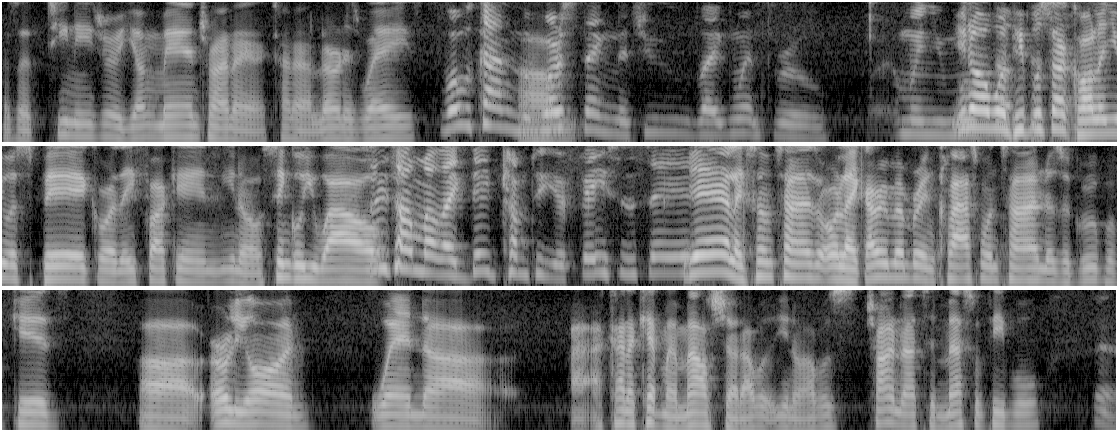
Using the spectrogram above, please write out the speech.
as a teenager, a young man trying to kind of learn his ways. What was kind of the Um, worst thing that you like went through when you You know, when people start way? calling you a spick or they fucking, you know, single you out. So you're talking about like they'd come to your face and say it? Yeah, like sometimes, or like I remember in class one time, there was a group of kids uh, early on when uh, I, I kind of kept my mouth shut. I was, you know, I was trying not to mess with people. Yeah.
